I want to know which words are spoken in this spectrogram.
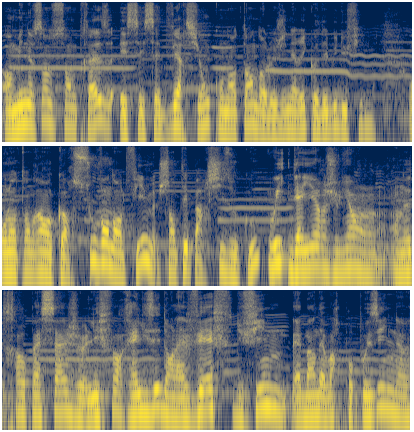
en 1973, et c'est cette version qu'on entend dans le générique au début du film. On l'entendra encore souvent dans le film, chanté par Shizuku. Oui, d'ailleurs, Julien, on, notera au passage l'effort réalisé dans la VF du film eh ben, d'avoir proposé une,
